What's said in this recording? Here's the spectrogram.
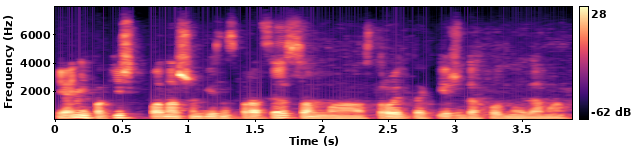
И они фактически по нашим бизнес-процессам строят такие же доходные дома.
